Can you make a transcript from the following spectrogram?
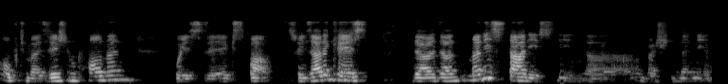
optimization problem with the X bar. So in that case, there are, there are many studies in machine learning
